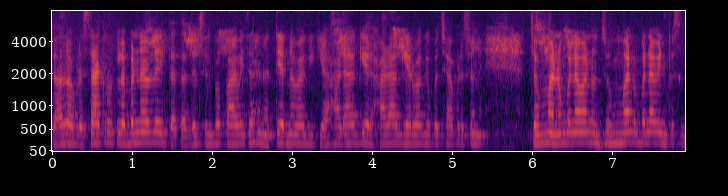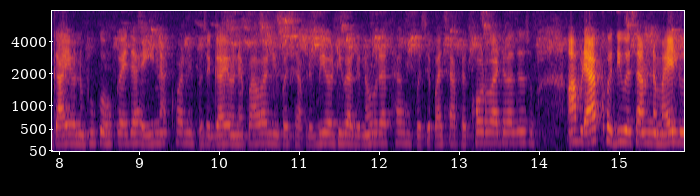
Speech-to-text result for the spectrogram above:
તો હાલો, આપણે શાક રોટલા બનાવી લઈતા હતા દર્શન પપ્પા આવી જાય ને અત્યારના વાગી ગયા. સાડા અગિયાર સાડા અગિયાર વાગે પછી આપણે છે ને જમવાનું બનાવવાનું, જમવાનું બનાવીને પછી ગાયોને ભૂકો હુકાઈ જાય એ નાખવાની, પછી ગાયોને પાવાની, પછી આપણે બે અઢી વાગે નવરા થવું પછી પાછા આપણે ખોળ વાટવા જશું. આપણે આખો દિવસ આમનામ આવેલું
